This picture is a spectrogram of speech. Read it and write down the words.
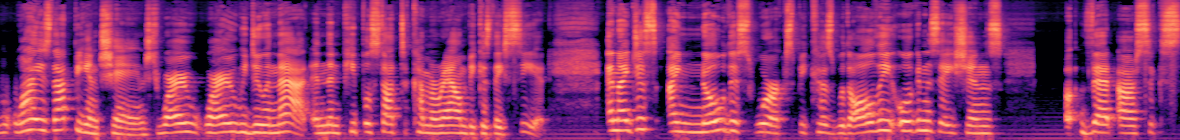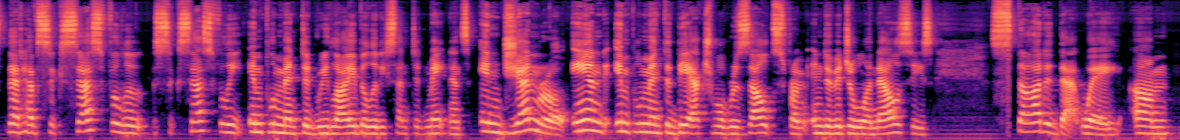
why is that being changed? Why why are we doing that? And then people start to come around because they see it. And i just i know this works because with all the organizations uh, that are that have successfully successfully implemented reliability centered maintenance in general and implemented the actual results from individual analyses started that way. Um,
